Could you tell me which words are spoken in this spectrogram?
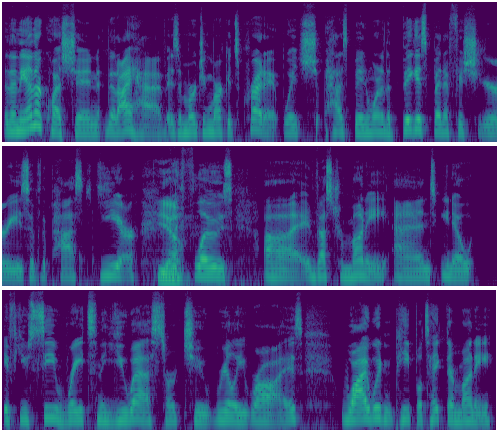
And then the other question that I have is emerging markets credit, which has been one of the biggest beneficiaries of the past year Yeah. with flows, uh, investor money. And, you know, if you see rates in the US start to really rise, why wouldn't people take their money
